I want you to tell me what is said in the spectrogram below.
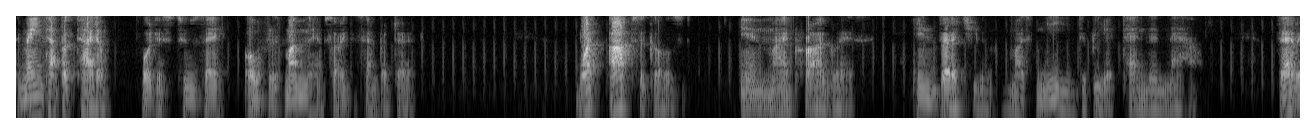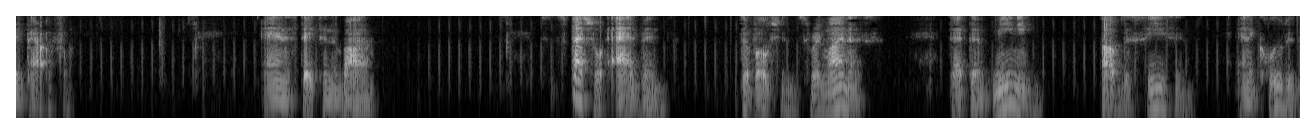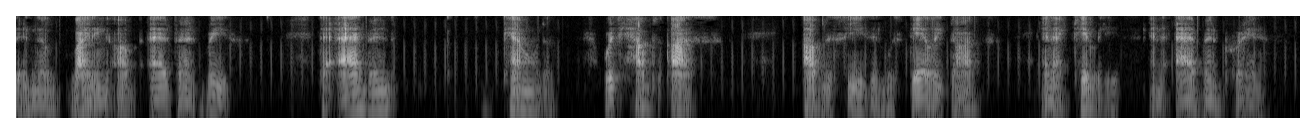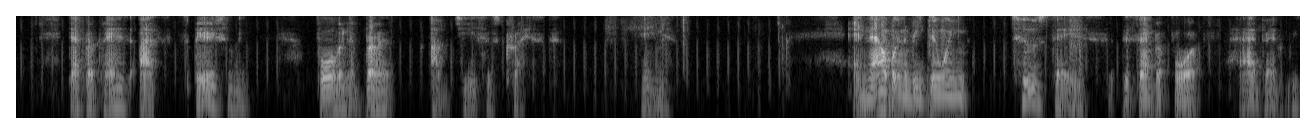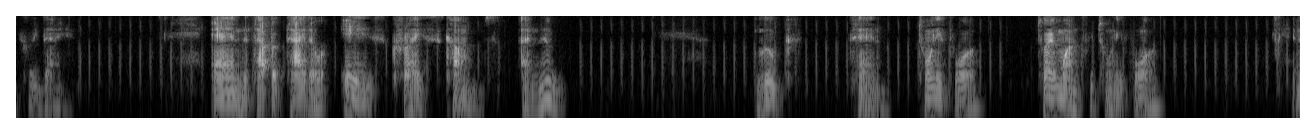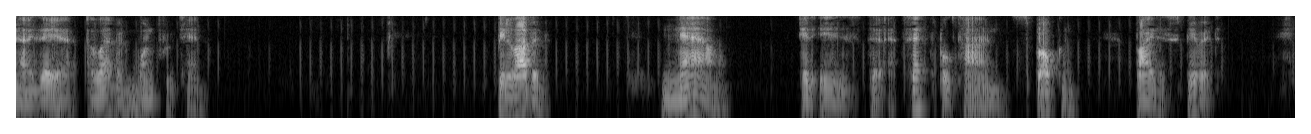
The main topic title for this Tuesday, or for this Monday, I'm sorry, December 3rd. What obstacles in my progress in virtue must need to be attended now? Very powerful. And it states in the bottom, special Advent devotions remind us that the meaning of the season and included in the lighting of Advent wreath. The Advent calendar, which helps us of the season with daily thoughts and activities and Advent prayers that prepares us spiritually for the birth of Jesus Christ. Amen. And now we're going to be doing Tuesdays, December 4th, Advent Weekly Day. And the topic title is Christ Comes Anew. Luke 10, 24, 21 through 24, and Isaiah 11, 1 through 10. Beloved, now it is the acceptable time spoken by the Spirit,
